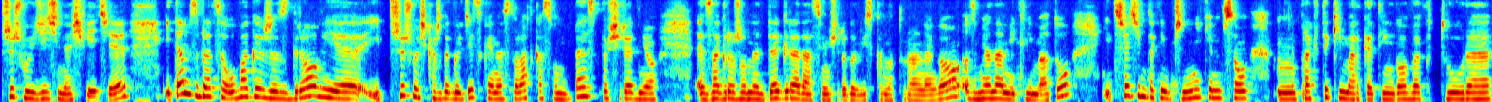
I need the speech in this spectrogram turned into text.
Przyszłość dzieci na świecie i tam zwraca uwagę, że zdrowie i przyszłość każdego dziecka i nastolatka są bezpośrednio e, zagrożone degradacją środowiska naturalnego, zmianami klimatu i trzecim takim czynnikiem są mm, praktyki marketingowe, które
